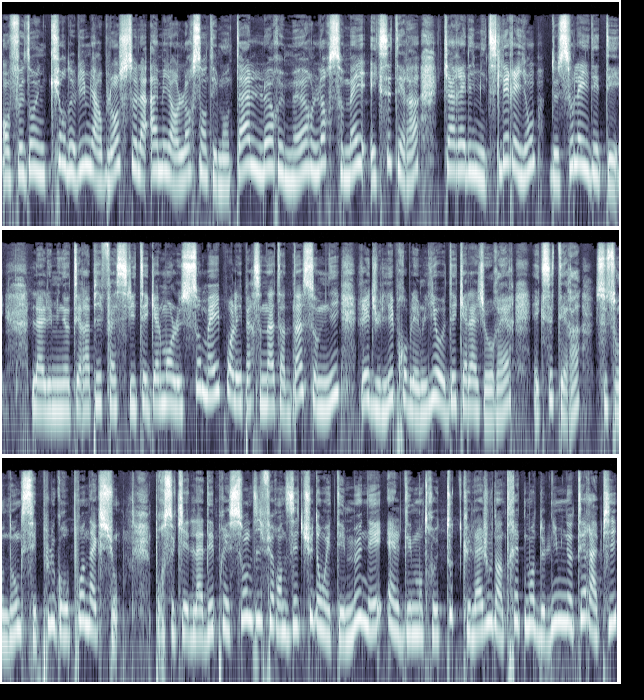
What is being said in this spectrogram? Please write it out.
En faisant une cure de lumière blanche, cela améliore leur santé mentale, leur humeur, leur sommeil, etc. car elle limite les rayons de soleil d'été. La luminothérapie facilite également le sommeil pour les personnes atteintes d'insomnie, réduit les problèmes liés au décalage horaire, etc. Ce sont donc ses plus gros points d'action. Pour ce qui est de la dépression, différentes études ont été menées elle démontre toutes que l'ajout d'un traitement de l'immunothérapie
